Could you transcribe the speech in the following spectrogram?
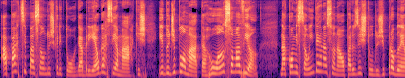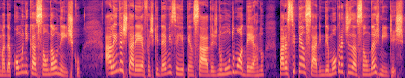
a participação do escritor Gabriel Garcia Marques e do diplomata Juan Somavian, na Comissão Internacional para os Estudos de Problema da Comunicação da Unesco, além das tarefas que devem ser repensadas no mundo moderno para se pensar em democratização das mídias.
